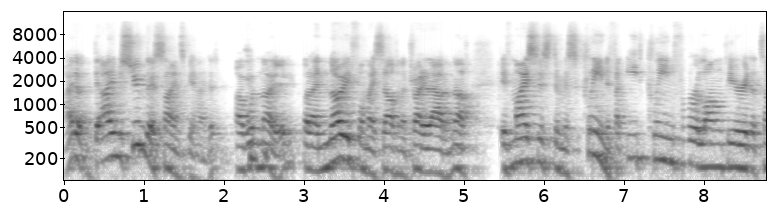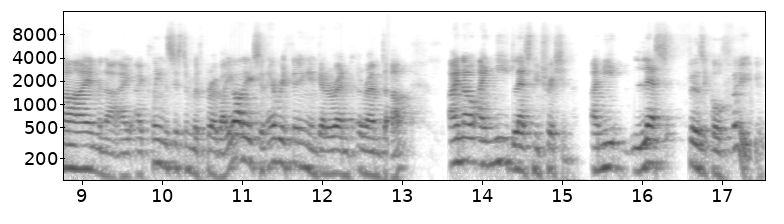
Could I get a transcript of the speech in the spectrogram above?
I don't. I assume there's science behind it. I wouldn't know it, but I know it for myself, and I tried it out enough. If my system is clean, if I eat clean for a long period of time, and I, I clean the system with probiotics and everything, and get it ramped up, I know I need less nutrition. I need less physical food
